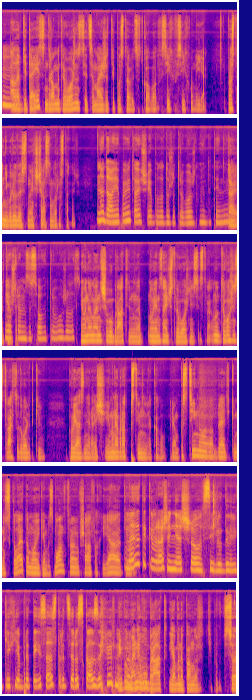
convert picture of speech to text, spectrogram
Mm-hmm. Але в дітей синдроми тривожності це майже типу 100% всіх всіх вони є. Просто ніби люди з них з часом виростають. Ну так, да, я пам'ятаю, що я була дуже тривожною дитиною. Та, я я прям з усього тривожилася. І мене ще був брат, і мене, ну я не знаю, чи тривожність і страх. Ну, тривожність страх це доволі такі пов'язані речі. І мене брат постійно лякав. Прям постійно, блядь, якимись скелетами, якимись монстрами в шафах. І я, У мене таке враження, що всі люди, в яких є брати і сестри, це розказують. Якби в мене був брат, я би, напевно, типу, все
